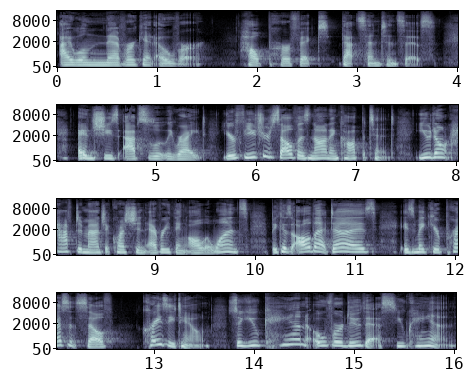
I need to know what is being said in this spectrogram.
I will never get over how perfect that sentence is. And she's absolutely right. Your future self is not incompetent. You don't have to magic question everything all at once because all that does is make your present self crazy town. So you can overdo this. You can.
